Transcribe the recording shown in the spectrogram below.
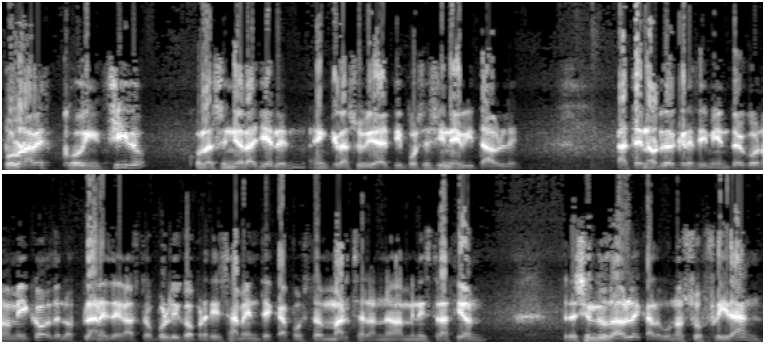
Por una vez coincido con la señora Yellen en que la subida de tipos es inevitable, a tenor del crecimiento económico, de los planes de gasto público precisamente que ha puesto en marcha la nueva administración, pero es indudable que algunos sufrirán.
